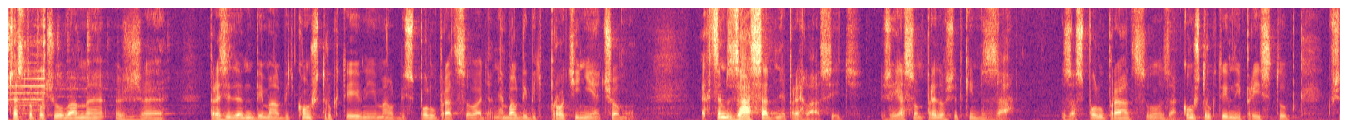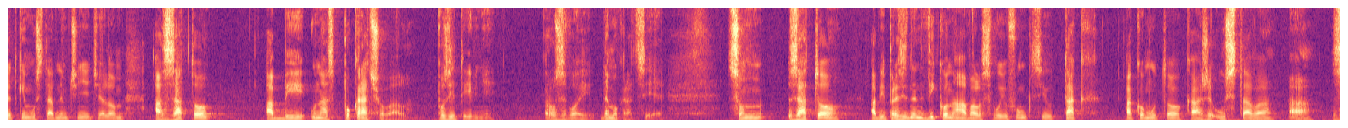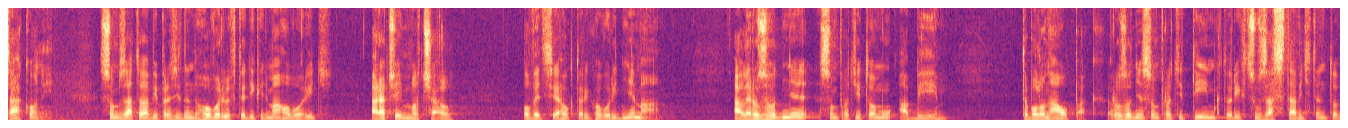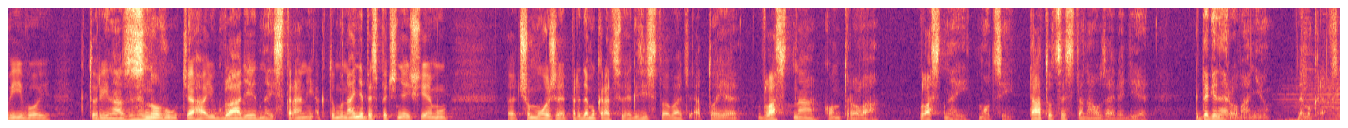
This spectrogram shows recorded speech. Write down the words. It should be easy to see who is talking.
Speaker 1: Často počúvame, že prezident by mal byť konštruktívny, mal by spolupracovať a nemal by byť proti niečomu. Ja chcem zásadne prehlásiť, že ja som predovšetkým za. Za spoluprácu, za konštruktívny prístup k všetkým ústavným činiteľom a za to, aby u nás pokračoval pozitívne rozvoj demokracie. Som za to, aby prezident vykonával svoju funkciu tak, ako mu to káže ústava a zákony. Som za to, aby prezident hovoril vtedy, keď má hovoriť a radšej mlčal o veciach, o ktorých hovoriť nemá. Ale rozhodne som proti tomu, aby to bolo naopak. Rozhodne som proti tým, ktorí chcú zastaviť tento vývoj, ktorí nás znovu ťahajú k vláde jednej strany a k tomu najnebezpečnejšiemu, čo môže pre demokraciu existovať a to je vlastná kontrola vlastnej moci. Táto cesta naozaj vedie k degenerovaniu demokracie.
